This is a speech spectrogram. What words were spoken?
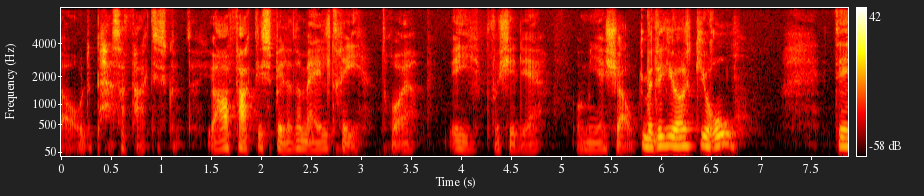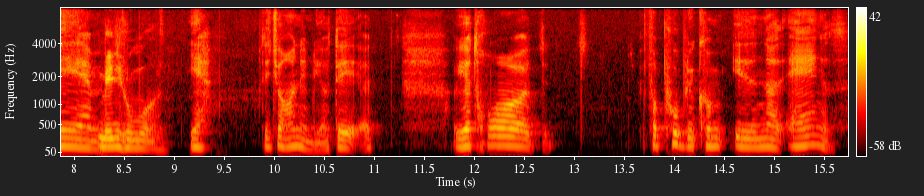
Jo, det passer faktisk ikke. Jeg har faktisk spillet dem alle tre, tror jeg, i forskellige og mere sjov. Men det kan jo også give ro Det, øhm, midt i humoren. ja, det gør jeg nemlig. Og, det, og jeg tror, for publikum er det noget andet.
